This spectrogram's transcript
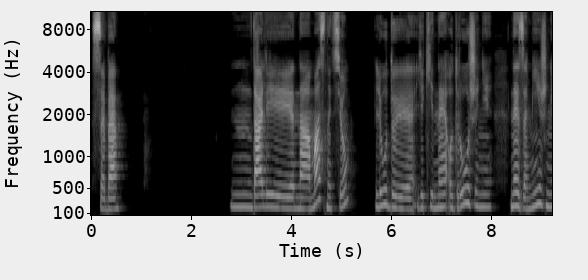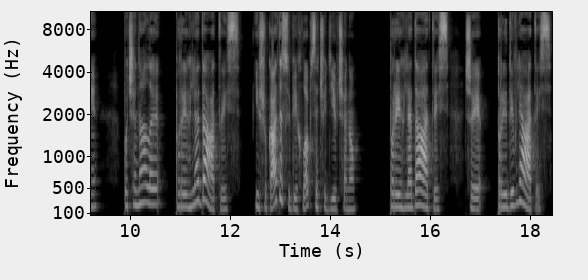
себе. Далі на масницю люди, які не одружені, не заміжні, починали приглядатись і шукати собі хлопця чи дівчину, приглядатись чи придивлятись.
